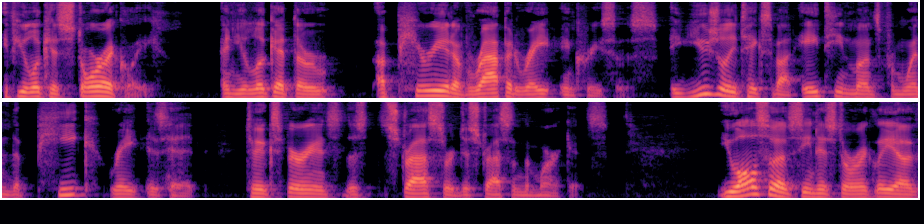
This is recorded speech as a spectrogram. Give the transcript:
if you look historically and you look at the a period of rapid rate increases, it usually takes about 18 months from when the peak rate is hit to experience the stress or distress in the markets. You also have seen historically a,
